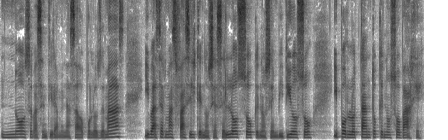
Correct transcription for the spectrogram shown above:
no se va a sentir amenazado por los demás y va a ser más fácil que no sea celoso, que no sea envidioso y por lo tanto que no sobaje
